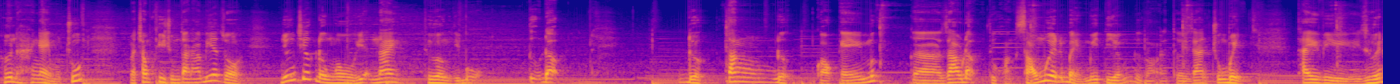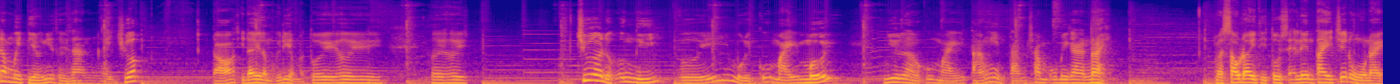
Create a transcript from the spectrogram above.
hơn hai ngày một chút. Và trong khi chúng ta đã biết rồi những chiếc đồng hồ hiện nay thường thì bộ tự động được tăng được có cái mức uh, động từ khoảng 60 đến 70 tiếng được gọi là thời gian trung bình thay vì dưới 50 tiếng như thời gian ngày trước. Đó thì đây là một cái điểm mà tôi hơi hơi hơi chưa được ưng ý với một cái cỗ máy mới như là một cỗ máy 8800 Omega này. Và sau đây thì tôi sẽ lên tay chiếc đồng hồ này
